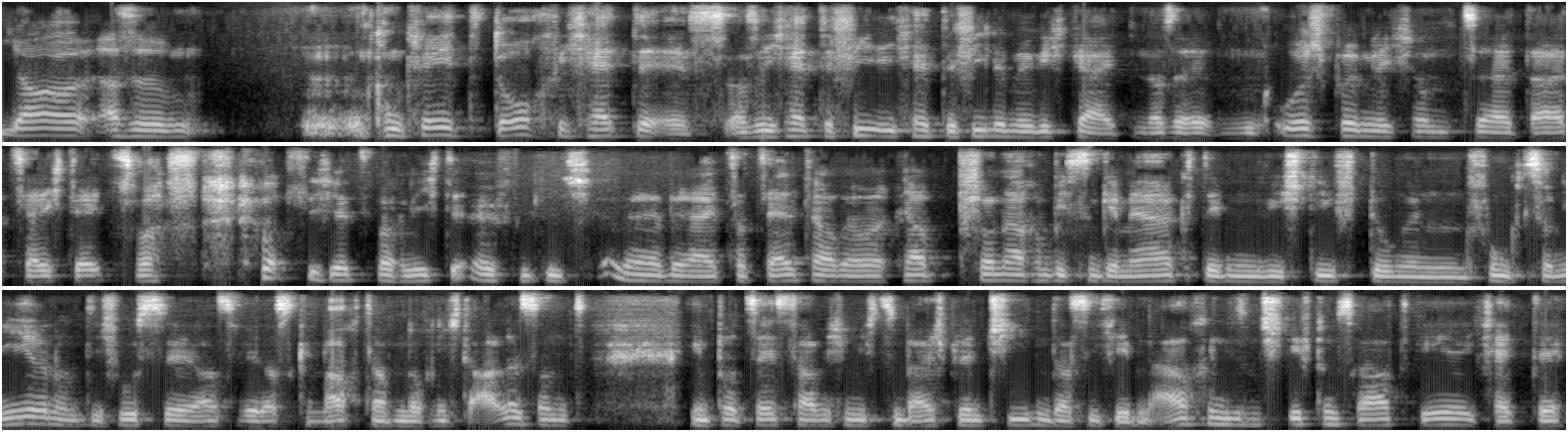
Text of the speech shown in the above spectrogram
Ja, also Konkret doch, ich hätte es. Also ich hätte viel, ich hätte viele Möglichkeiten. Also ähm, ursprünglich, und äh, da erzähle ich dir jetzt was, was ich jetzt noch nicht öffentlich äh, bereits erzählt habe, aber ich habe schon auch ein bisschen gemerkt, eben wie Stiftungen funktionieren und ich wusste, als wir das gemacht haben, noch nicht alles. Und im Prozess habe ich mich zum Beispiel entschieden, dass ich eben auch in diesen Stiftungsrat gehe. Ich hätte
